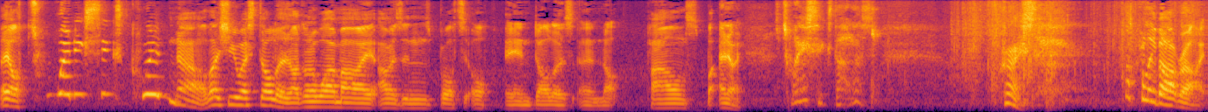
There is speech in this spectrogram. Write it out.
They are 26 quid now. That's US dollars. I don't know why my Amazon's brought it up in dollars and not pounds. But anyway, $26. Christ. That's probably about right.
